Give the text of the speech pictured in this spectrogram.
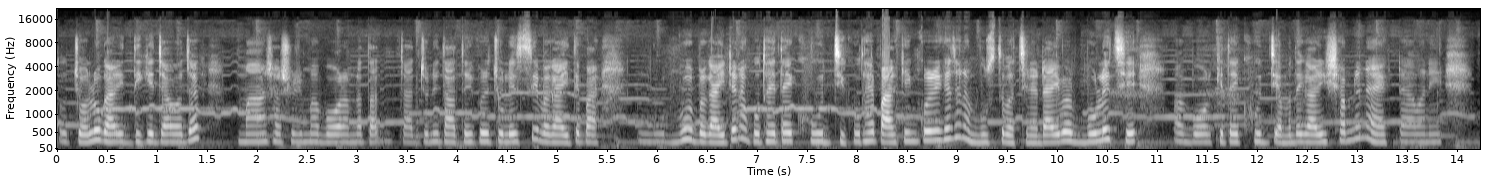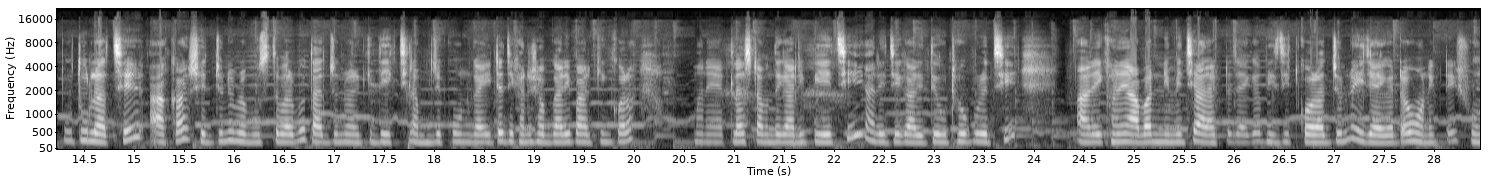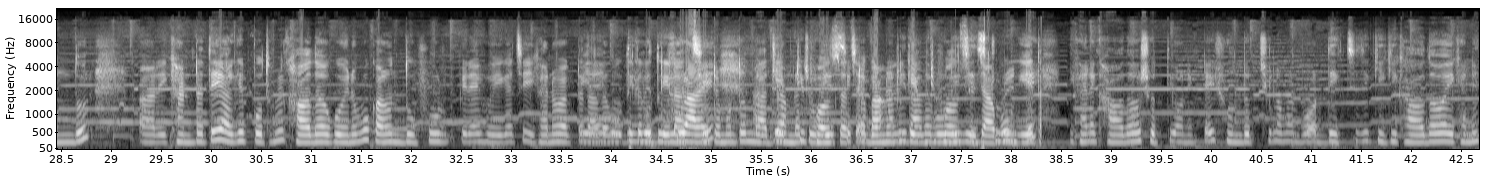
তো চলো গাড়ির দিকে যাওয়া যাক। মা, শাশুড়ি মা, বর, আমরা চারজনে তাড়াতাড়ি করে চলে এসেছি। এবার গাড়িতে উঠবো। এবার গাড়িটা না কোথায় তাই খুঁজছি। কোথায় পার্কিং করে রেখেছে না বুঝতে পারছি না। ড্রাইভার বলেছে, আমার বরকে তাই খুঁজছি। আমাদের গাড়ির সামনে না একটা মানে পুতুল আছে আঁকা সের জন্য আমরা বুঝতে পারব। তার জন্য আর কি দেখছিলাম যে কোন গাড়িটা, যেখানে সব গাড়ি পার্কিং করা। মানে অ্যাটলাস্ট আমাদের গাড়ি পেয়েছি আর এই যে গাড়িতে উঠেও পড়েছি। আর এখানে আবার নেমেছি আর একটা জায়গা ভিজিট করার জন্য। এই জায়গাটাও অনেকটাই সুন্দর। আর এখানটাতে আগে প্রথমে খাওয়া দাওয়া করে নেব কারণ দুপুর প্রায় হয়ে গেছে। এখানেও একটা দাদা বলতে গেলে দুপুর আড়াইটার মতন বাজে আমরা বাঙালি দাদা ফলসে যাব গিয়ে এখানে খাওয়া দাওয়া সত্যি অনেকটাই সুন্দর ছিল। আমার বর দেখছে যে কী কী খাওয়া দাওয়া এখানে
